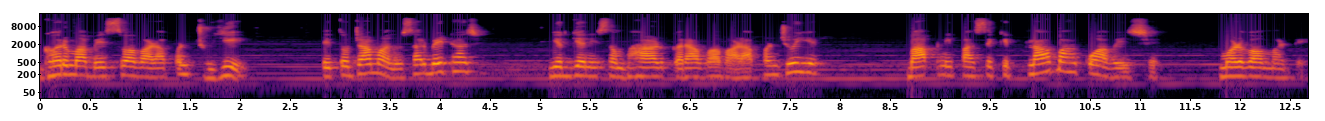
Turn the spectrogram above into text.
ઘરમાં બેસવા વાળા પણ જોઈએ. તે તો ડ્રામા અનુસાર બેઠા છે. યજ્ઞની સંભાળ કરાવવા વાળા પણ જોઈએ. બાપની પાસે કેટલા બાળકો આવે છે મળવા માટે?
